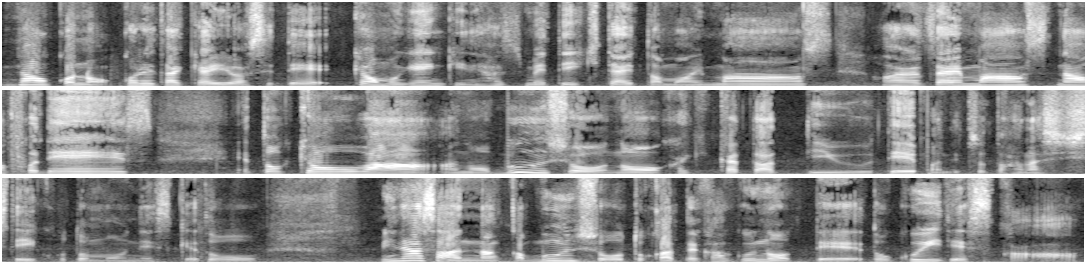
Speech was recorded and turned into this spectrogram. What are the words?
なおこのこれだけは言わせて、今日も元気に始めていきたいと思います。おはようございます。なおこです。えっと、今日は、あの、文章の書き方っていうテーマでちょっと話していこうと思うんですけど、皆さんなんか文章とかって書くのって得意ですか？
